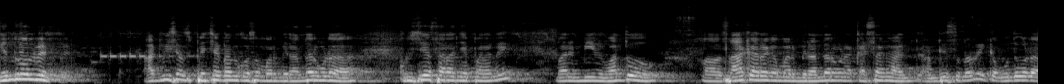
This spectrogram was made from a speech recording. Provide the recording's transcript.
ఎన్రోల్మెంట్ అడ్మిషన్స్ పెంచడం కోసం మరి మీరు అందరూ కూడా కృషి చేస్తారని చెప్పాలని మరి మీ వంతు సహకారంగా మరి మీరు అందరూ కూడా కష్టంగా అంది- అందిస్తున్నారు. ఇంకా ముందు కూడా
